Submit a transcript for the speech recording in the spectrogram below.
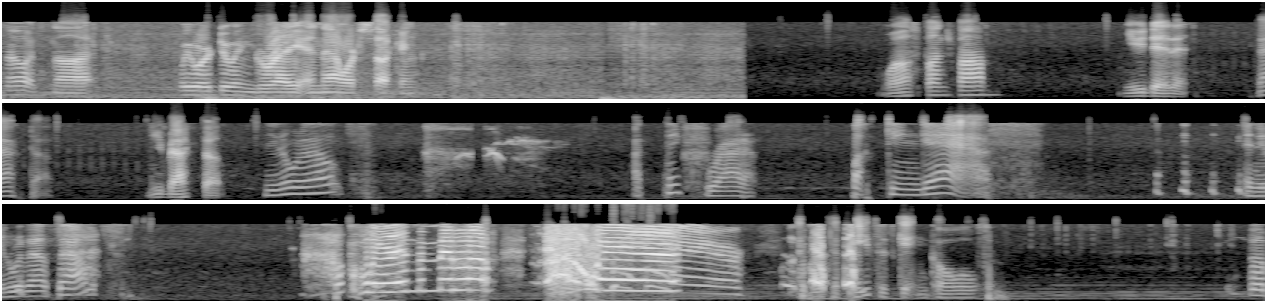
No, it's not. We were doing great, and now we're sucking. Well, SpongeBob, you did it. Backed up. You backed up. You know what else? I think we're out of fucking gas. and you know what else else? We're in the middle of nowhere. I think the pizza's getting cold. The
